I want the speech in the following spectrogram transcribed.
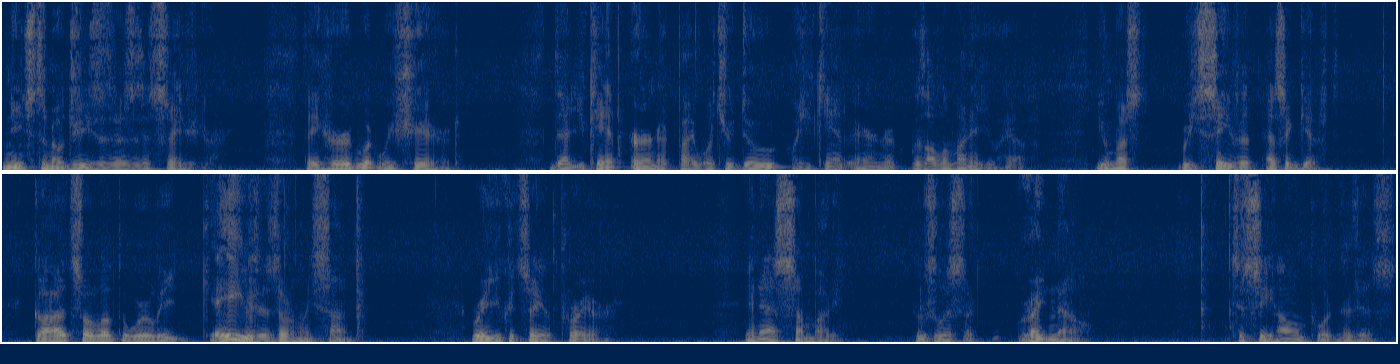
needs to know Jesus as their Savior. They heard what we shared, that you can't earn it by what you do, or you can't earn it with all the money you have. You must receive it as a gift. God so loved the world, he gave his only Son. Ray, you could say a prayer and ask somebody who's listening right now to see how important it is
